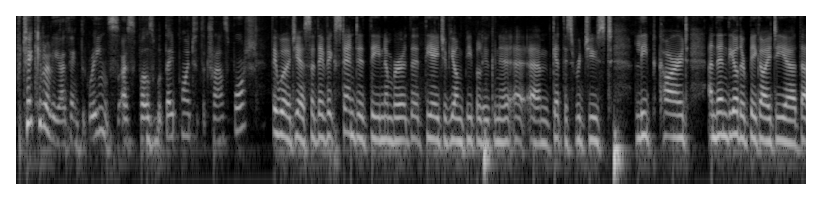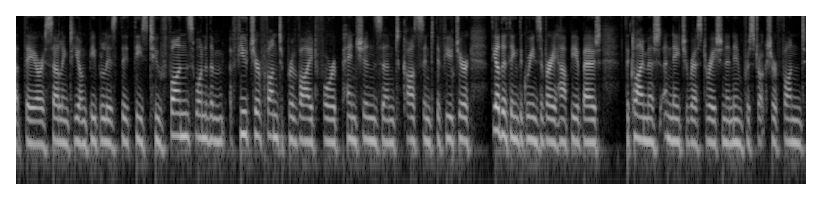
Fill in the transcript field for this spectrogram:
particularly, I think the Greens, I suppose, mm-hmm. would they point to the transport? They would, yes. So they've extended the number, the, the age of young people who can uh, uh, um, get this reduced leap card. And then the other big idea that they are selling to young people is that these two funds. One of them, a future fund to provide for pensions and costs into the future. The other thing the Greens are very happy about the Climate and Nature Restoration and Infrastructure Fund.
